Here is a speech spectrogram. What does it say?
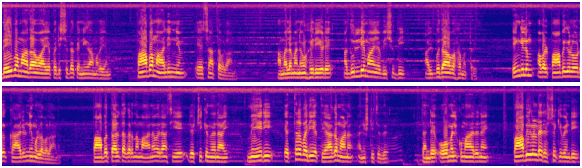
ദൈവമാതാവായ പരിശുദ്ധ കന്യകാമറിയം പാപമാലിന്യം ഏശാത്തവളാണ്. അമലമനോഹരിയുടെ അതുല്യമായ വിശുദ്ധി അത്ഭുതാവഹമത്രേ. എങ്കിലും അവൾ പാപികളോട് കാരുണ്യമുള്ളവളാണ്. പാപത്താൽ തകർന്ന മാനവരാശിയെ രക്ഷിക്കുന്നതിനായി മേരി എത്ര വലിയ ത്യാഗമാണ് അനുഷ്ഠിച്ചത്? തന്റെ ഓമൽകുമാരനെ പാപികളുടെ രക്ഷയ്ക്ക് വേണ്ടി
